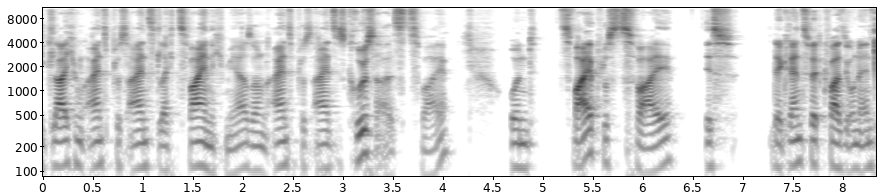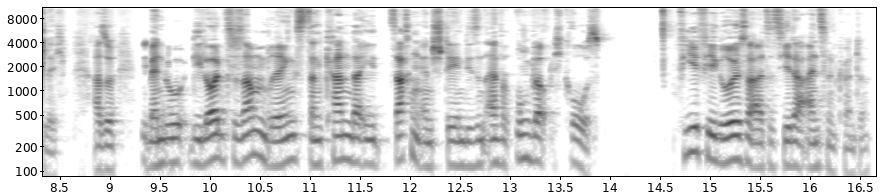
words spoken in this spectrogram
die Gleichung 1 plus 1 gleich 2 nicht mehr, sondern 1 plus 1 ist größer als 2. Und 2 plus 2 ist der Grenzwert quasi unendlich. Also wenn du die Leute zusammenbringst, dann kann da Sachen entstehen, die sind einfach unglaublich groß. Viel, viel größer, als es jeder einzeln könnte.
